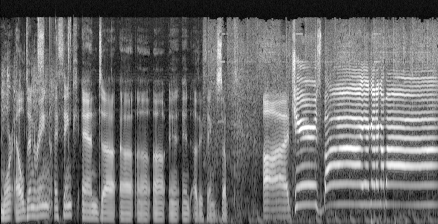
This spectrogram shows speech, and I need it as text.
more Elden Ring, I think, and uh, uh, uh, uh, and, and other things. So, uh, cheers. Bye. I gotta go. Bye.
